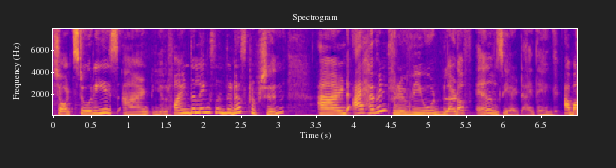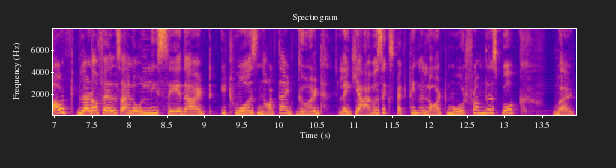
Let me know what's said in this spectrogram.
short stories and you'll find the links in the description. And I haven't reviewed Blood of Elves yet, I think. About Blood of Elves, I'll only say that it was not that good. Like, yeah, I was expecting a lot more from this book, but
